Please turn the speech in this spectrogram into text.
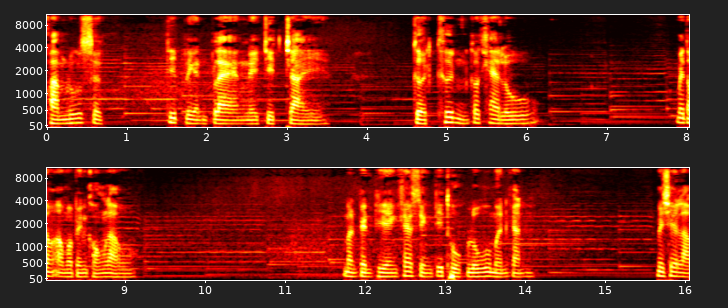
ความรู้สึกที่เปลี่ยนแปลงในจิตใจ เกิดขึ้นก็แค่รู้ ไม่ต้องเอามาเป็นของเรา มันเป็นเพียงแค่สิ่งที่ถูกรู้เหมือนกัน ไม่ใช่เรา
